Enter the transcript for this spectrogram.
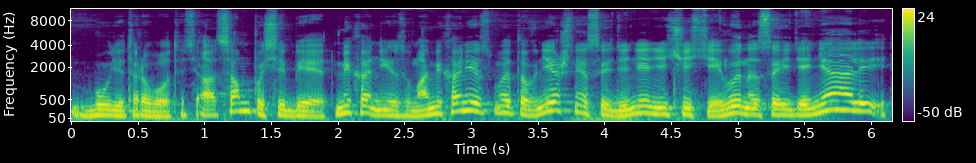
будет работать. А сам по себе это механизм. А механизм это внешнее соединение частей. Вы насоединяли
